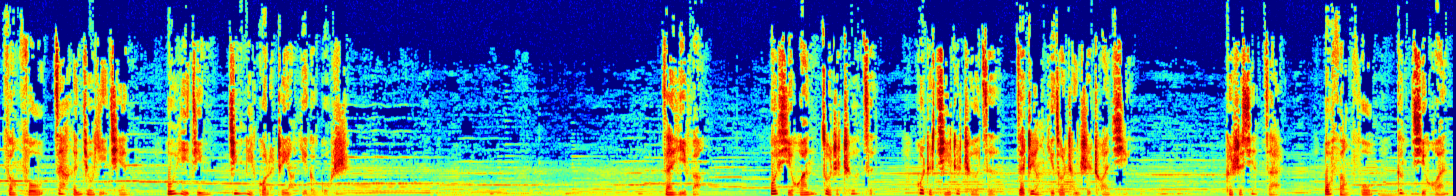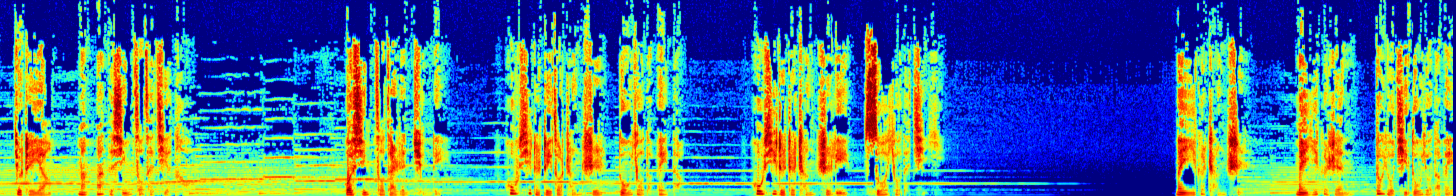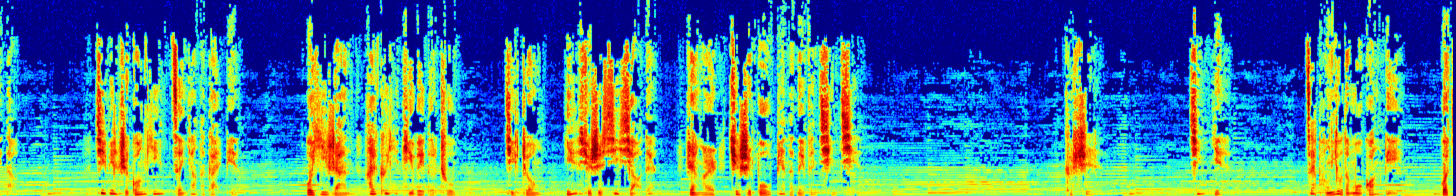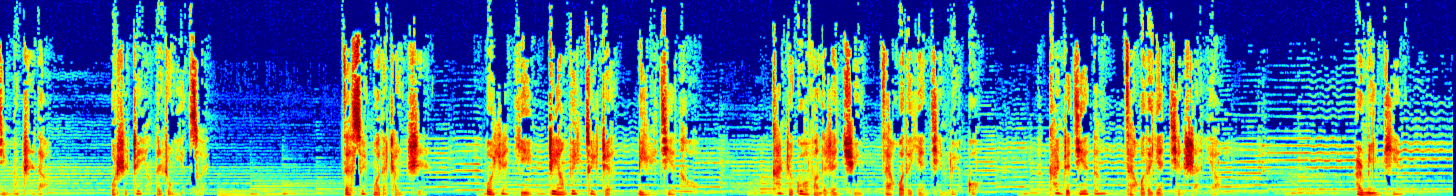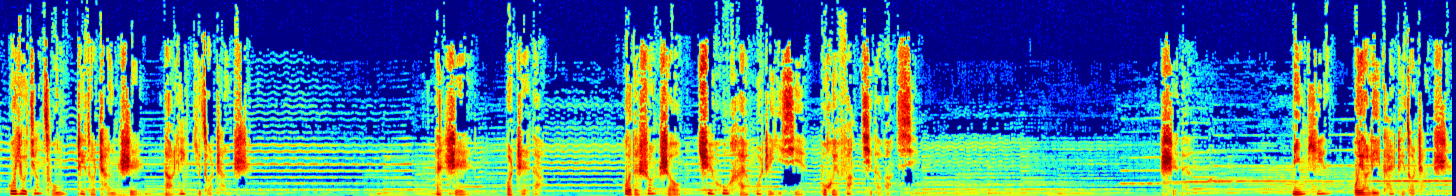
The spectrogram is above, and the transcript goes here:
仿佛在很久以前，我已经经历过了这样一个故事。在以往，我喜欢坐着车子，或者骑着车子，在这样一座城市穿行。可是现在，我仿佛更喜欢。就这样，慢慢的行走在街头。我行走在人群里，呼吸着这座城市独有的味道，呼吸着这城市里所有的记忆。每一个城市，每一个人都有其独有的味道。即便是光阴怎样的改变，我依然还可以体味得出，其中也许是细小的，然而却是不变的那份亲切。可是，今夜，在朋友的目光里，我竟不知道，我是这样的容易醉。在岁末的城市，我愿意这样微醉着立于街头，看着过往的人群在我的眼前掠过，看着街灯在我的眼前闪耀，而明天，我又将从这座城市到另一座城市。但是，我知道，我的双手却乎还握着一些。不会放弃的往昔。是的，明天我要离开这座城市，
